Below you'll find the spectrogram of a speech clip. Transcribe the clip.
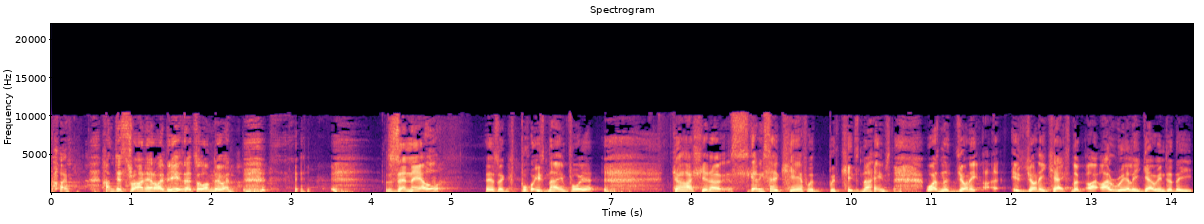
I'm, I'm just throwing out ideas, that's all I'm doing. Zanel. There's a boy's name for you. Gosh, you know, you got to be so careful with, with kids' names. Wasn't it Johnny? Uh, is Johnny Cash? Look, I, I rarely go into the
